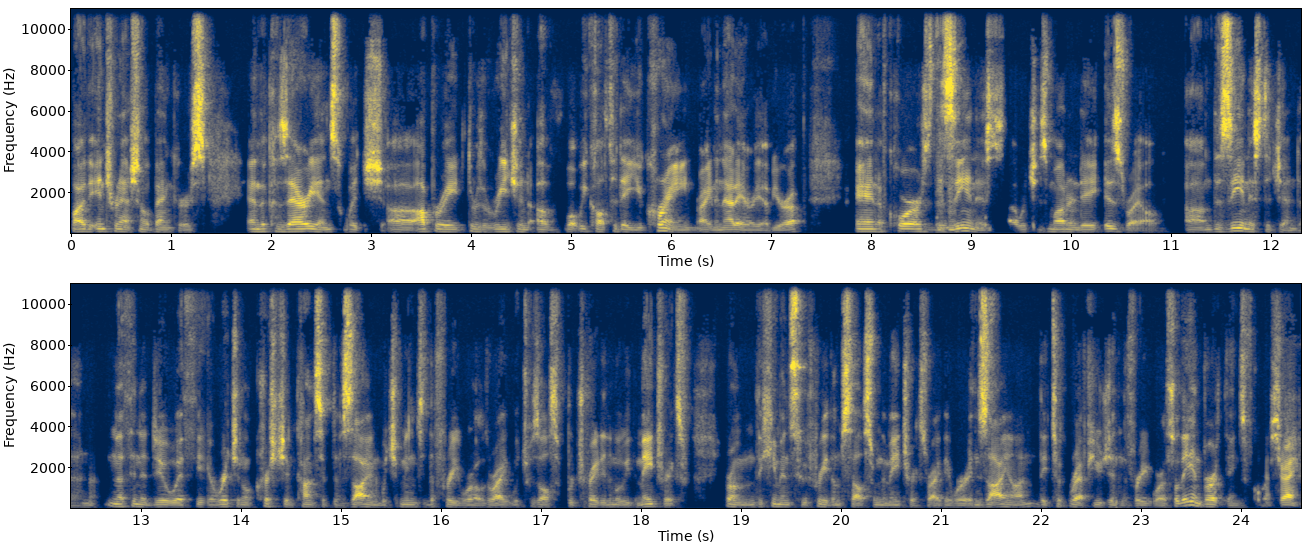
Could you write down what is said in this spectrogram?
by the international bankers and the Khazarians, which uh, operate through the region of what we call today Ukraine, right, in that area of Europe. And of course, the mm-hmm. Zionists, uh, which is modern day Israel. Um, the Zionist agenda, n- nothing to do with the original Christian concept of Zion, which means the free world, right? Which was also portrayed in the movie The Matrix from the humans who free themselves from the Matrix, right? They were in Zion, they took refuge in the free world. So they invert things, of course. That's right.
